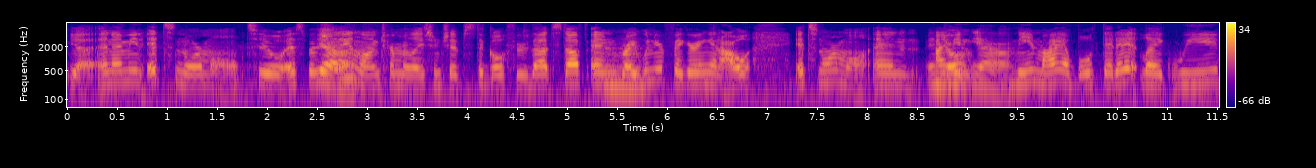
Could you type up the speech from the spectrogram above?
Yeah, and I mean it's normal too, especially Yeah. in long-term relationships to go through that stuff and right Mhm. when you're figuring it out, it's normal. And, And I mean yeah. me and Maya both did it. Like we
